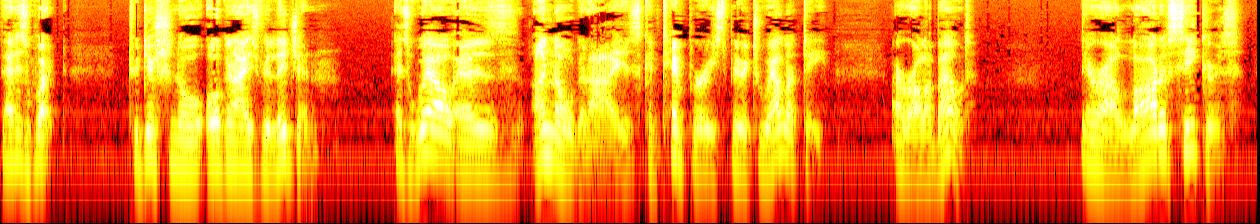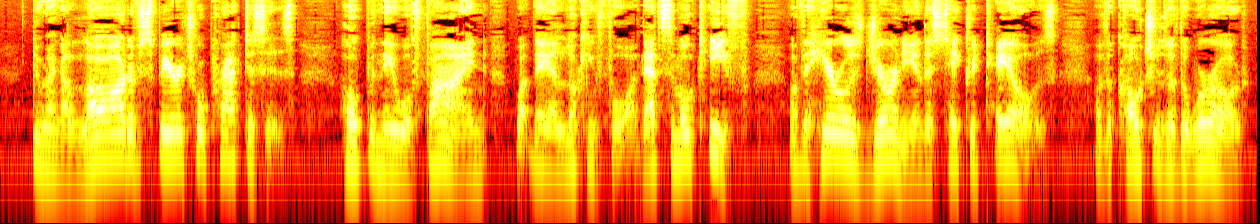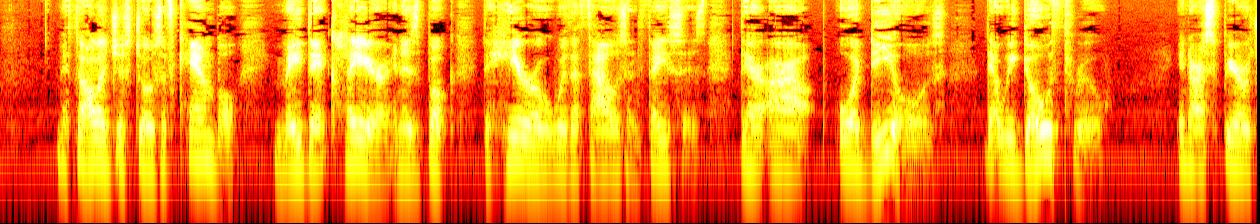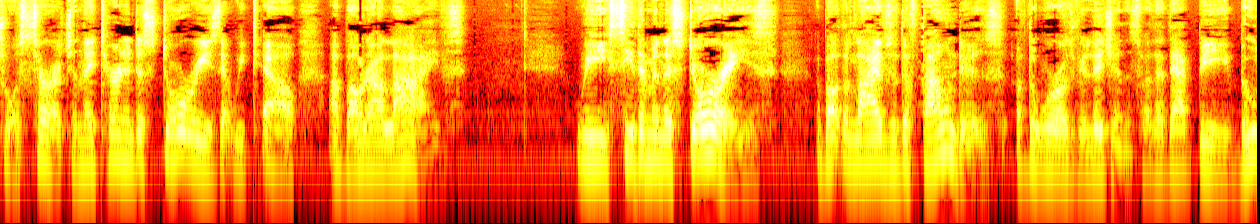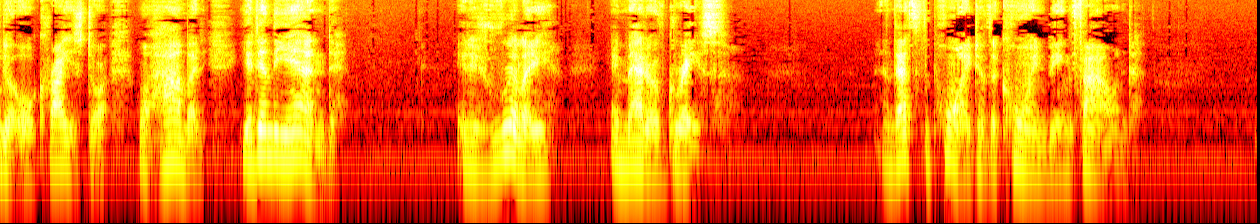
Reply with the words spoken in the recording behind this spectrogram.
That is what traditional organized religion, as well as unorganized contemporary spirituality, are all about. There are a lot of seekers doing a lot of spiritual practices, hoping they will find what they are looking for. That's the motif of the hero's journey and the sacred tales of the cultures of the world. Mythologist Joseph Campbell made that clear in his book, The Hero with a Thousand Faces. There are ordeals that we go through in our spiritual search, and they turn into stories that we tell about our lives. We see them in the stories about the lives of the founders of the world's religions, whether that be Buddha or Christ or Muhammad. Yet in the end, it is really a matter of grace. And that's the point of the coin being found.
